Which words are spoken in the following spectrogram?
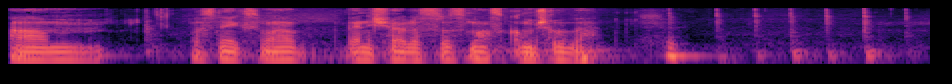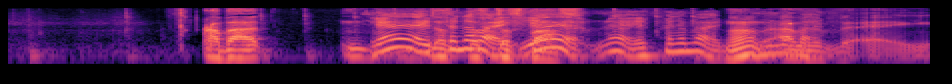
ähm, das nächste Mal, wenn ich höre, dass du das machst, komm ich rüber. Aber ja, ja, ich das, bin das, dabei. das war's. ja, ja, ich bin dabei. Ich Ne? bin dabei. Also, äh,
